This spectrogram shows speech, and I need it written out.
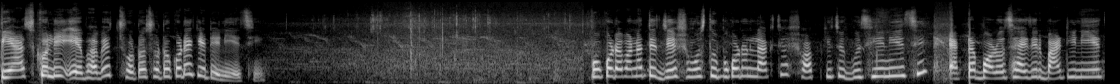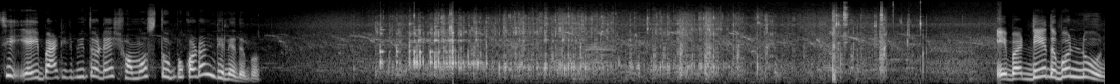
পেঁয়াজ কলি এভাবে ছোট ছোট করে কেটে নিয়েছি। পকোড়া বানাতে যে সমস্ত উপকরণ লাগছে সব কিছু গুছিয়ে নিয়েছি, একটা বড় সাইজের বাটি নিয়েছি, এই বাটির ভিতরে সমস্ত উপকরণ ঢেলে দেব। এবার দিয়ে দেবো নুন।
